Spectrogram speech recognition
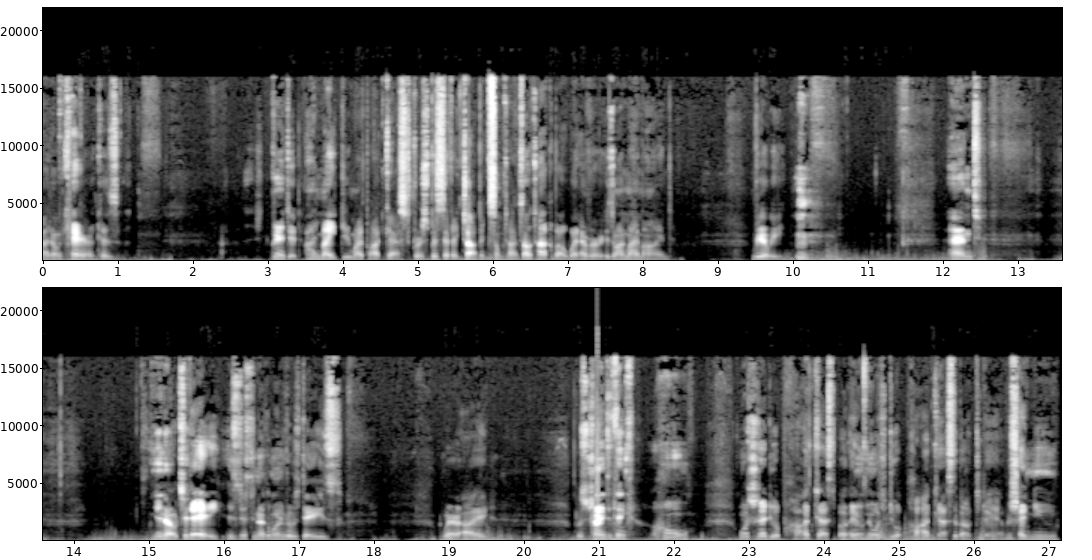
I don't care because, granted, I might do my podcast for a specific topic sometimes. I'll talk about whatever is on my mind, really. and, you know, today is just another one of those days where I was trying to think, oh, what should I do a podcast about? I don't know what to do a podcast about today. I wish I knew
